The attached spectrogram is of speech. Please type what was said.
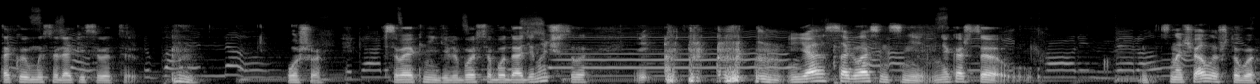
такую мысль описывает Оша в своей книге «Любовь, свобода, одиночество». И я согласен с ней. Мне кажется, сначала, чтобы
